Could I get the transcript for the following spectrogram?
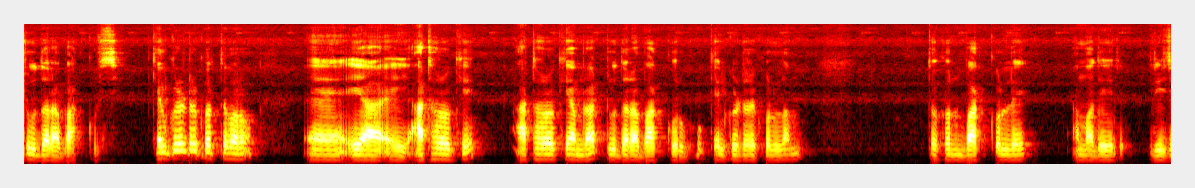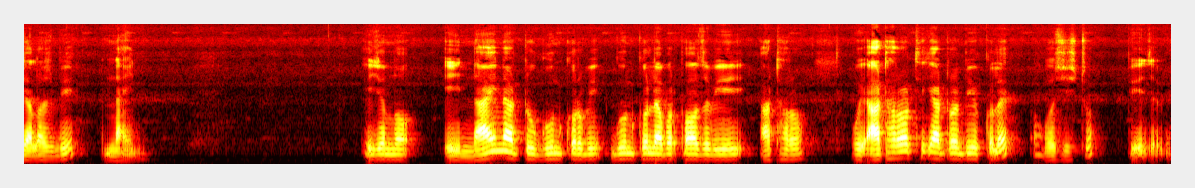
টু দ্বারা ভাগ করছি। ক্যালকুলেটর করতে পারো এই আঠারোকে। আঠারোকে আমরা টু দ্বারা ভাগ করব। ক্যালকুলেটর করলাম, তখন ভাগ করলে আমাদের রেজাল্ট আসবে নাইন এই জন্য এই নাইন আর টু গুণ করবে। গুণ করলে আবার পাওয়া যাবে এই আঠারো। ওই আঠারো থেকে আঠারো বিয়োগ করলে অবশিষ্ট পেয়ে যাবে।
